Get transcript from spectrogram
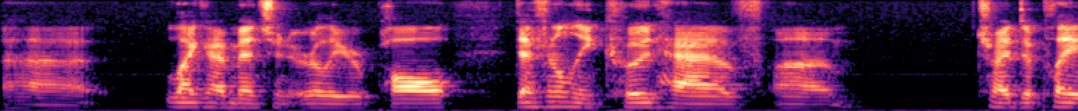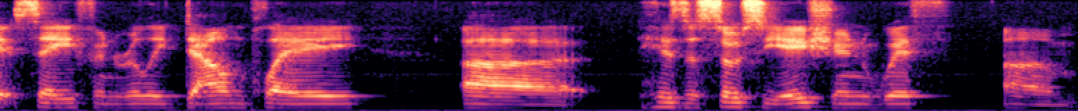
uh, like I mentioned earlier, Paul definitely could have um, tried to play it safe and really downplay uh, his association with um,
